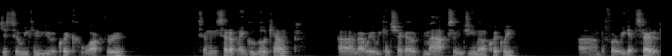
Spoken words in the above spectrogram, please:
just so we can do a quick walkthrough. So I'm going to set up my Google account. Uh, that way we can check out Maps and Gmail quickly uh, before we get started.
